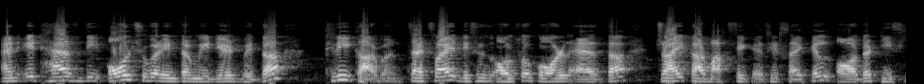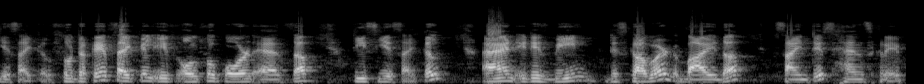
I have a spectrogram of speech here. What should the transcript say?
and it has the all sugar intermediate with the 3 carbon that's why this is also called as the tricarboxylic acid cycle or the TCA cycle. So, the Krebs cycle is also called as the TCA cycle and it is being discovered by the scientist Hans Krebs.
